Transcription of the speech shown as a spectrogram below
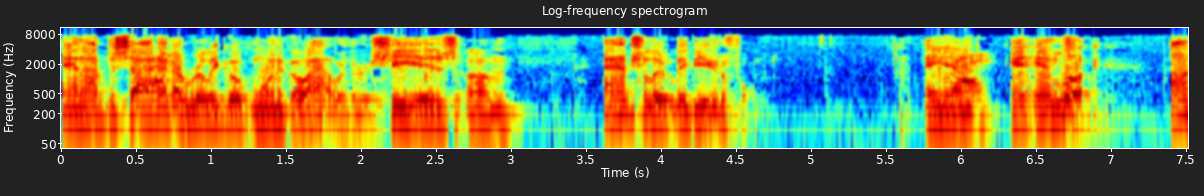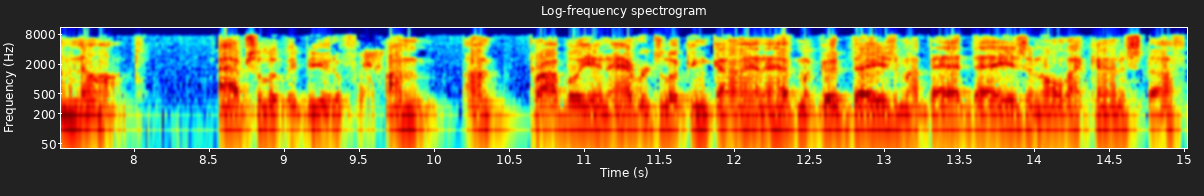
And I've decided Right. I really go, want to go out with her. She is um, absolutely beautiful. And, Right. and and look, I'm not absolutely beautiful. I'm I'm probably an average looking guy, and I have my good days and my bad days and all that kind of stuff.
